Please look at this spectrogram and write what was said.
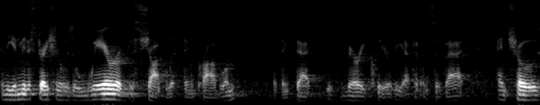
and the administration was aware of this shoplifting problem. I think that is very clear, the evidence of that, and chose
